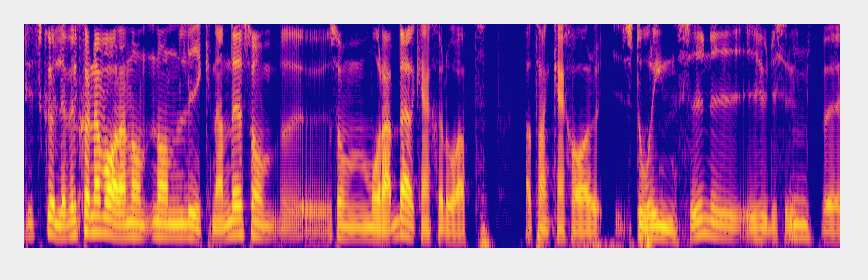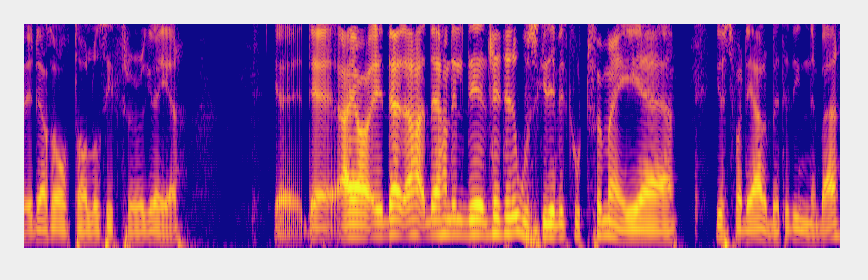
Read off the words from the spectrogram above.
Det skulle väl kunna vara någon, någon liknande som, eh, som Morad där kanske då att, att han kanske har stor insyn i, i hur det ser ut eh, i deras avtal och siffror och grejer. Eh, Det, ja, det, det, det, det är ett litet oskrivet kort för mig eh, just vad det arbetet innebär.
